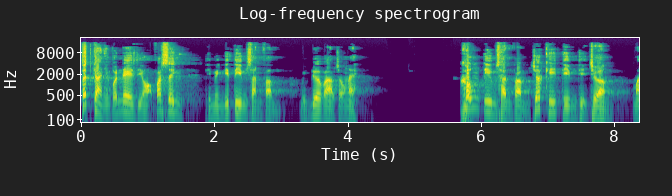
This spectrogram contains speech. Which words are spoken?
tất cả những vấn đề gì họ phát sinh thì mình đi tìm sản phẩm, mình đưa vào trong này. Không tìm sản phẩm trước khi tìm thị trường, mà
